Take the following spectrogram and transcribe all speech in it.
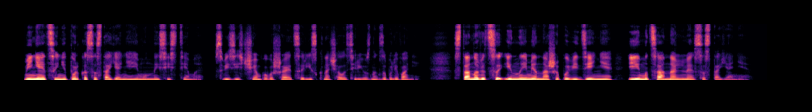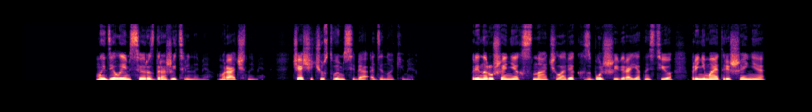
меняется не только состояние иммунной системы, в связи с чем повышается риск начала серьезных заболеваний. Становятся иными наше поведение и эмоциональное состояние. Мы делаемся раздражительными, мрачными, чаще чувствуем себя одинокими. При нарушениях сна человек с большей вероятностью принимает решения,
